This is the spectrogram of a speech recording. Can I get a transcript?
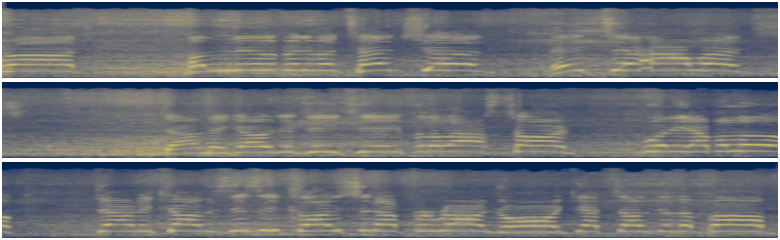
Rudd a little bit of attention into Howards. Down they go to DTE for the last time. Will he have a look? Down he comes. Is he close enough for Rudd? Oh, he gets under the bump.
